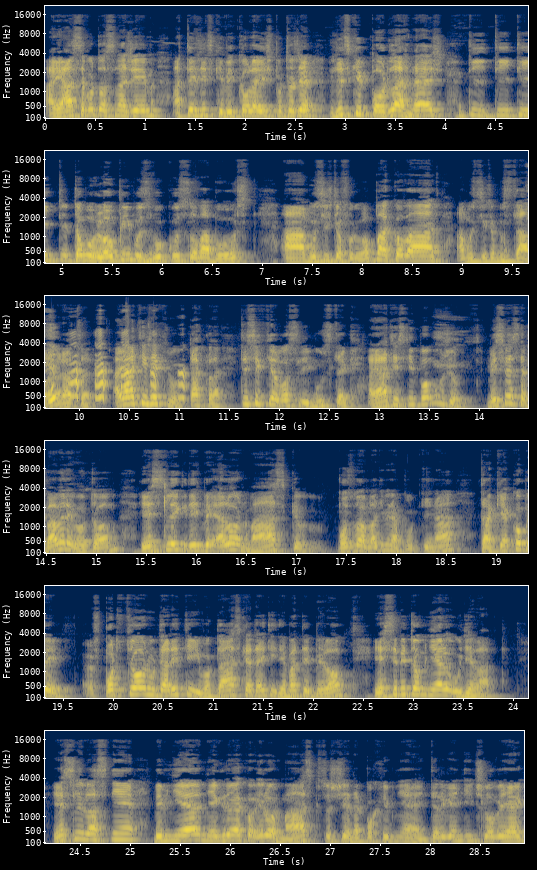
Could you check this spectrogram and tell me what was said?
a já se o to snažím a ty vždycky vykolejíš, protože vždycky podlehneš tý, tý, tý, tý, tomu hloupému zvuku slova boost a musíš to furt opakovat a musíš tomu stále vracet. A já ti řeknu, takhle, ty jsi chtěl oslý můstek a já ti s tím pomůžu. My jsme se bavili o tom, jestli když by Elon Musk pozval Vladimira Putina, tak jakoby v podtónu tady té otázky, tady té debaty bylo, jestli by to měl udělat. Jestli vlastně by měl někdo jako Elon Musk, což je nepochybně inteligentní člověk,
